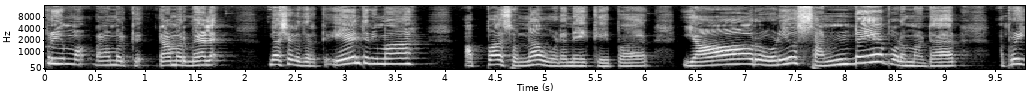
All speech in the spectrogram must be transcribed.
பிரியமாக ராமருக்கு ராமர் மேலே தசரதருக்கு. ஏன் தெரியுமா? அப்பா சொன்னால் உடனே கேட்பார் யாரோடையும் சண்டையே போட மாட்டார். அப்புறம்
